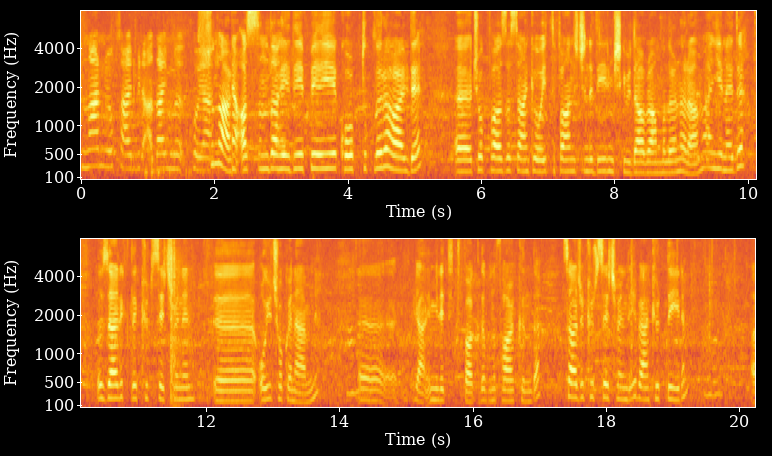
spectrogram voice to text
sunar mı yoksa ayrı bir aday mı koyar? Sunar. Yani aslında HDP'yi korktukları halde e, çok fazla sanki o ittifakın içinde değilmiş gibi davranmalarına rağmen yine de özellikle Kürt seçmenin e, oyu çok önemli. E, yani Millet İttifakı da bunun farkında. Sadece Kürt seçmeni değil, ben Kürt değilim. Ee,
